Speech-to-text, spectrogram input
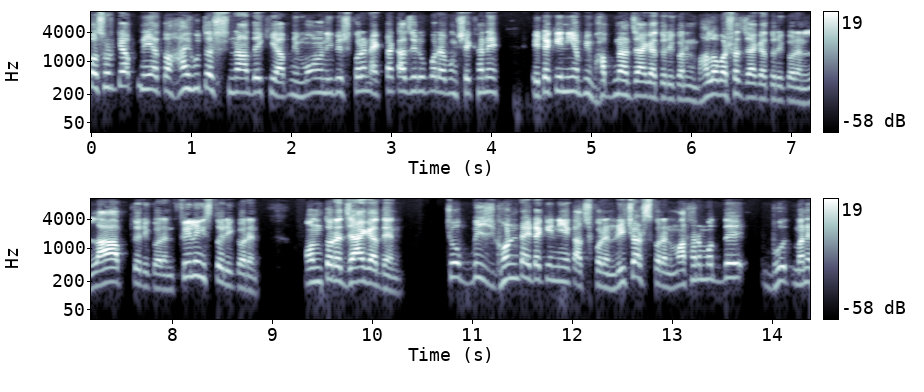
বছরকে আপনি এত হাই হুতাশ না দেখে আপনি মনোনিবেশ করেন একটা কাজের উপর এবং সেখানে এটাকে নিয়ে আপনি ভাবনার জায়গা তৈরি করেন, ভালোবাসার জায়গা তৈরি করেন, লাভ তৈরি করেন ফিলিংস তৈরি করেন, অন্তরে জায়গা দেন। চব্বিশ ঘণ্টা এটাকে নিয়ে কাজ করেন রিচার্জ করেন। মাথার মধ্যে ভূত মানে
